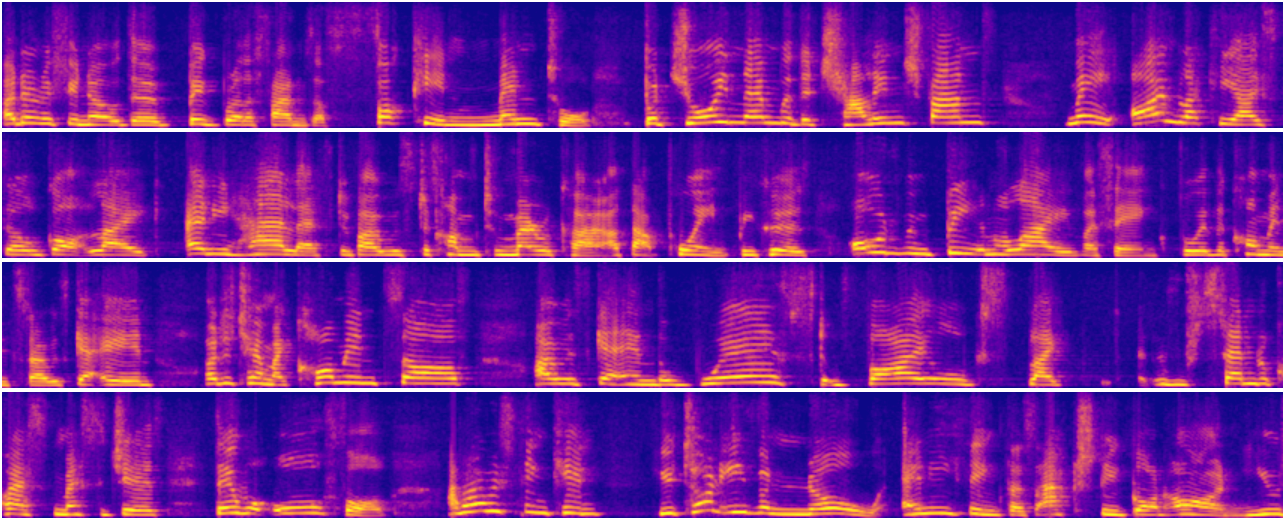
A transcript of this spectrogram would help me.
I don't know if you know the Big Brother fans are fucking mental, but join them with the challenge fans me, I'm lucky I still got like any hair left if I was to come to America at that point because I would have been beaten alive, I think, but with the comments that I was getting. I just turn my comments off. I was getting the worst, vile, like send request messages. They were awful. And I was thinking, you don't even know anything that's actually gone on. You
